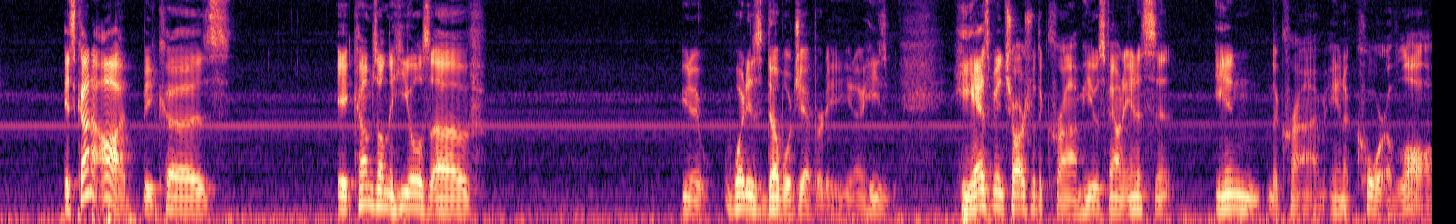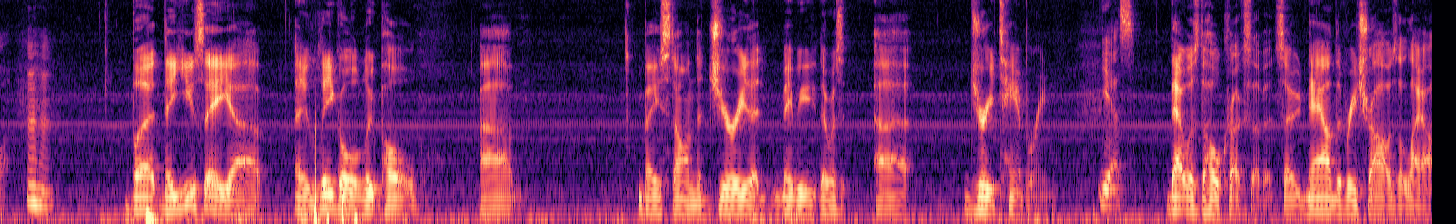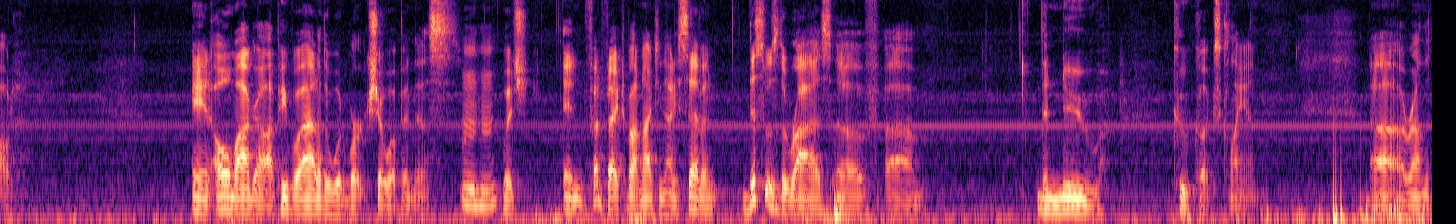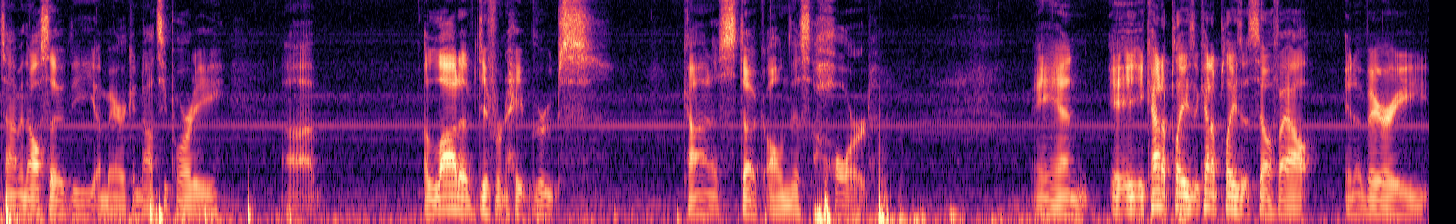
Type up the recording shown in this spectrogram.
is kind of odd because it comes on the heels of you know what is double jeopardy. You know he's he has been charged with a crime. He was found innocent in the crime in a court of law, but they use a uh, a legal loophole uh, based on the jury that maybe there was uh, jury tampering. Yes. That was the whole crux of it. So now the retrial is allowed. And oh my God, people out of the woodwork show up in this. Mm-hmm. Which, and fun fact about 1997, this was the rise of um, the new Ku Klux Klan uh, around the time, and also the American Nazi Party. Uh, a lot of different hate groups kind of stuck on this hard and it, it kind of plays it kind of plays itself out in a very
